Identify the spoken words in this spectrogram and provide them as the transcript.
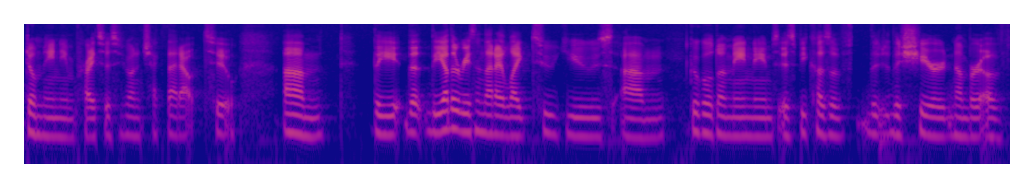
domain name prices if you want to check that out too. Um, the, the the other reason that I like to use um, Google domain names is because of the, the sheer number of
